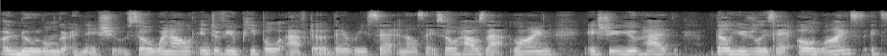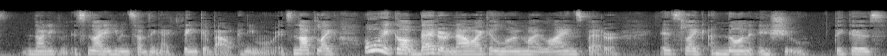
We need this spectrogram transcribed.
are no longer an issue. So when I'll interview people after their reset and I'll say, "So how's that line issue you had?" They'll usually say, "Oh, lines, it's not even it's not even something I think about anymore. It's not like, "Oh, it got better. Now I can learn my lines better." It's like a non-issue because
